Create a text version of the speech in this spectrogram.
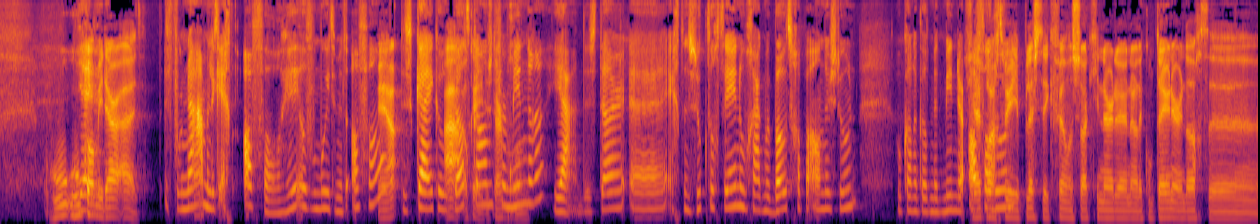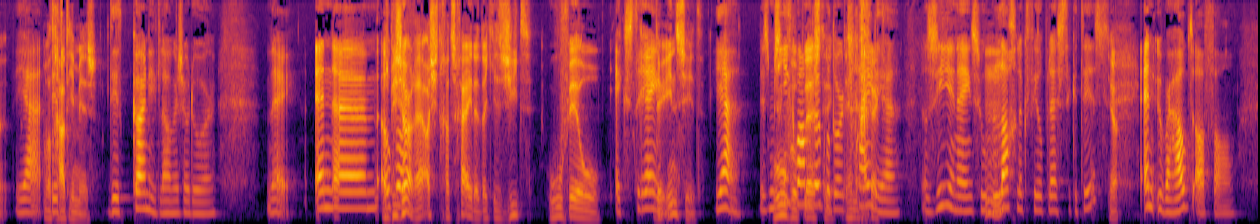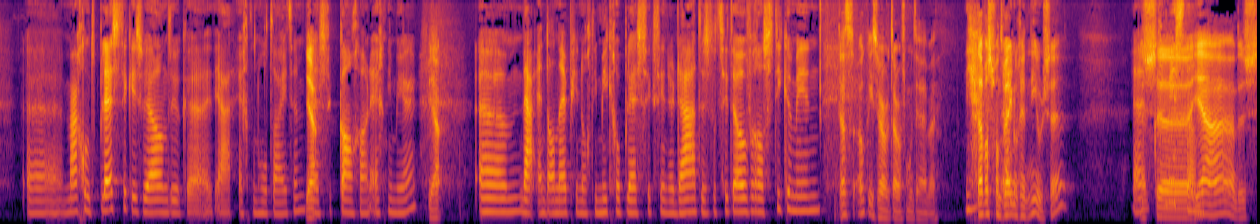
hoe, hoe kwam je daaruit? Voornamelijk echt afval. Heel veel moeite met afval. Ja. Dus kijken hoe ik Ah, dat kan dus verminderen. Ja, dus daar uh, echt een zoektocht in. Hoe ga ik mijn boodschappen anders doen? Hoe kan ik dat met minder Dus jij afval bracht doen? weer je plastic vuilniszakje naar de, naar de container en dacht, eh, Ja, wat dit, gaat hier mis? dit kan niet langer zo door. Nee. En Dat is ook bizar wel hè, als je het gaat scheiden, dat je ziet hoeveel extreem. erin zit. Ja, dus misschien Hoeveel kwam het ook wel door het Helemaal scheiden. gek. Ja. Dan zie je ineens hoe Mhm. belachelijk veel plastic het is. Ja. En überhaupt afval. Eh, maar goed, plastic is wel natuurlijk eh, ja, echt een hot item. Ja. Plastic kan gewoon echt niet meer. Ja. Ehm, nou, en dan heb je nog die microplastics inderdaad. Dus dat zit overal stiekem in. Dat is ook iets waar we het over moeten hebben. Ja. Dat was van het week nog in het nieuws, hè? Ja, dus, heb ik gemist eh, dan. ja, dus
